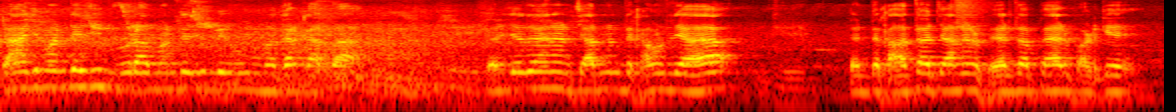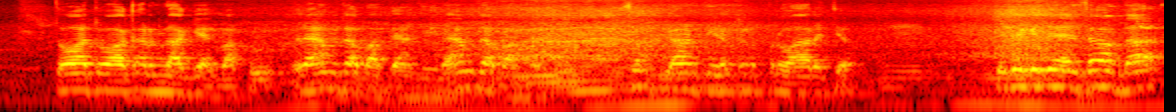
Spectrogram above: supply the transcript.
ਟਾਂਜ ਮੰਨਦੇ ਸੀ ਬੁਰਾ ਮੰਨਦੇ ਸੀ ਵੀ ਉਹ ਮਗਰ ਕਰਦਾ। ਫਿਰ ਜਦੋਂ ਇਹਨਾਂ ਨੂੰ ਚਾਨਣ ਦਿਖਾਉਣ ਤੇ ਆਇਆ ਫਿਰ ਦਿਖਾਤਾ ਚਾਨਣ ਫਿਰ ਤਾਂ ਪੈਰ ਫੜ ਕੇ ਤੋਆ ਤੋਆ ਕਰਨ ਲੱਗ ਗਿਆ। ਬਾਪੂ ਰਹਿਮਤਾ ਬਾਬਿਆਂ ਦੀ ਰਹਿਮਤਾ ਬਾਬਿਆਂ ਦੀ। ਸਭ ਜਾਣਦੀ ਰੱਖਣ ਪਰਿਵਾਰ ਚ ਕਿਤੇ ਕਿਤੇ ਐਸਾ ਹੁੰਦਾ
